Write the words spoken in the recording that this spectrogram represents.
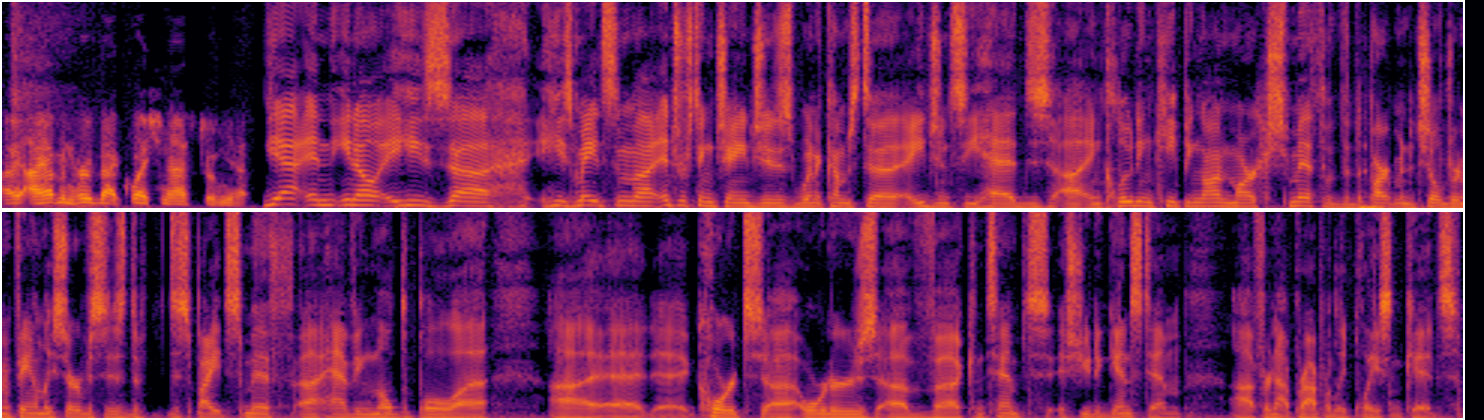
I, I, haven't heard that question asked to him yet. Yeah, and you know he's uh, he's made some uh, interesting changes when it comes to agency heads, uh, including keeping on Marc Smith with the Department of Children and Family Services, d- despite Smith uh, having multiple uh, Uh, uh, court uh, orders of contempt issued against him for not properly placing kids.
